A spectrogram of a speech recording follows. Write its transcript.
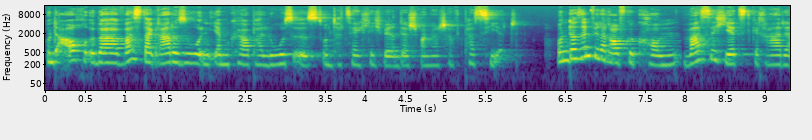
und auch über was da gerade so in ihrem Körper los ist und tatsächlich während der Schwangerschaft passiert. Und da sind wir darauf gekommen, was sich jetzt gerade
